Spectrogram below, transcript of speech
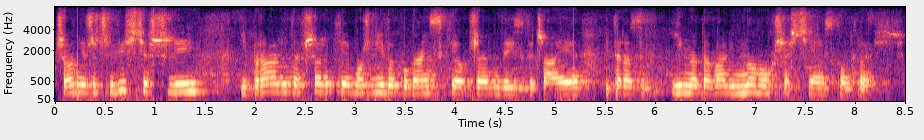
Czy oni rzeczywiście szli i brali te wszelkie możliwe pogańskie obrzędy i zwyczaje i teraz im nadawali nową chrześcijańską treść?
